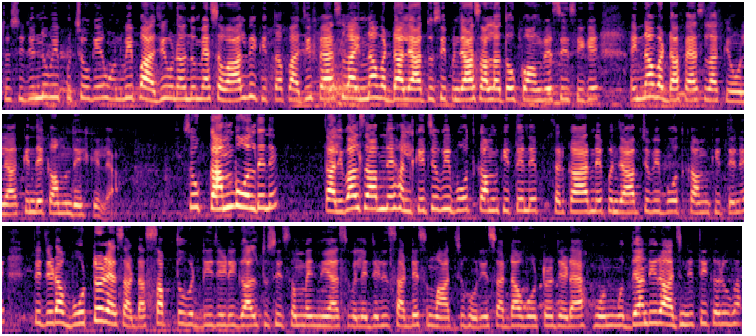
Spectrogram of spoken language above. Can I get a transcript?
ਤੁਸੀਂ ਜਿੰਨੂੰ ਵੀ ਪੁੱਛੋਗੇ, ਹੁਣ ਵੀ ਭਾਜੀ ਉਹਨਾਂ ਨੂੰ ਮੈਂ ਸਵਾਲ ਵੀ ਕੀਤਾ, ਭਾਜੀ ਫੈਸਲਾ ਇੰਨਾ ਵੱਡਾ ਲਿਆ ਤੁਸੀਂ 50 ਸਾਲਾਂ ਤੋਂ ਕਾਂਗਰਸੀ ਸੀਗੇ, ਇੰਨਾ ਵੱਡਾ ਫੈਸਲਾ ਕਿਉਂ ਲਿਆ ਕਿੰਦੇ ਕੰਮ ਦੇਖ ਕੇ ਲਿਆ? ਸੋ ਕੰਮ ਬੋਲਦੇ ਨੇ। ਧਾਲੀਵਾਲ ਸਾਹਿਬ ਨੇ ਹਲਕੇ 'ਚ ਵੀ ਬਹੁਤ ਕੰਮ ਕੀਤੇ ਨੇ, ਸਰਕਾਰ ਨੇ ਪੰਜਾਬ 'ਚ ਵੀ ਬਹੁਤ ਕੰਮ ਕੀਤੇ ਨੇ ਤੇ ਜਿਹੜਾ ਵੋਟਰ ਹੈ ਸਾਡਾ, ਸਭ ਤੋਂ ਵੱਡੀ ਜਿਹੜੀ ਗੱਲ ਤੁਸੀਂ ਸਮਝਦੇ ਹੈ ਇਸ ਵੇਲੇ, ਜਿਹੜੀ ਸਾਡੇ ਸਮਾਜ 'ਚ ਹੋ ਰਹੀ ਹੈ, ਸਾਡਾ ਵੋਟਰ ਜਿਹੜਾ ਹੈ ਹੁਣ ਮੁੱਦਿਆਂ ਦੀ ਰਾਜਨੀਤੀ ਕਰੂਗਾ,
